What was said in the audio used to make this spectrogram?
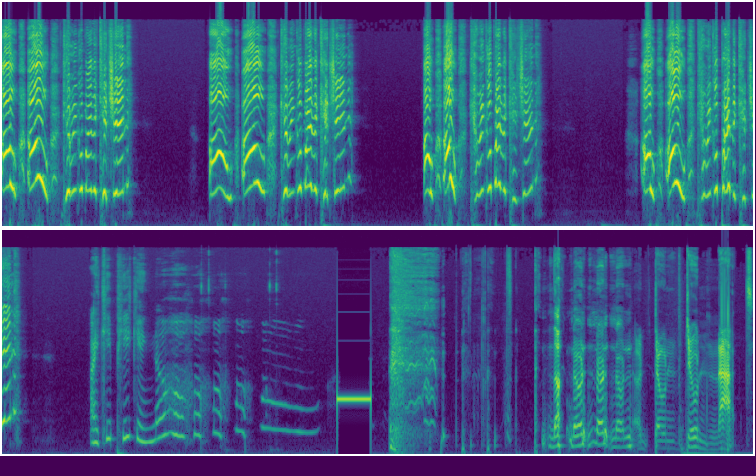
Oh, oh! Can we go by the kitchen? Oh, oh! Can we go by the kitchen? Oh, oh! Can we go by the kitchen? Oh, oh! Can we go by the kitchen? I keep peeking. No. No no no no no! Don't do not.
